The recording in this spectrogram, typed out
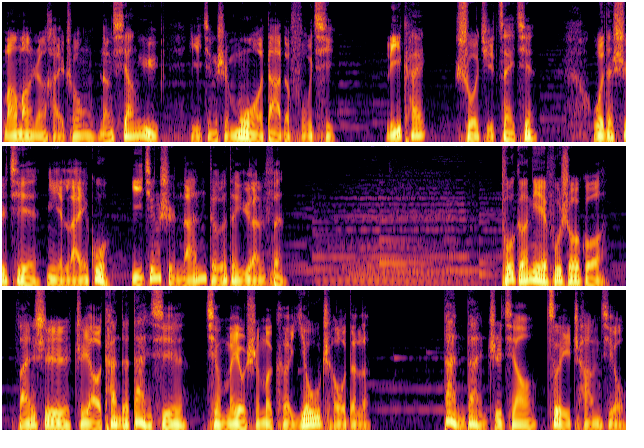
茫茫人海中能相遇，已经是莫大的福气；离开，说句再见，我的世界你来过，已经是难得的缘分。屠格涅夫说过：“凡事只要看得淡些，就没有什么可忧愁的了。淡淡之交最长久。”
